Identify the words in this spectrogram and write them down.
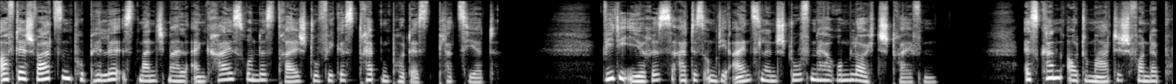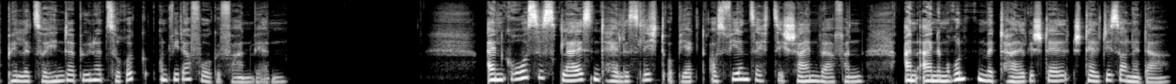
Auf der schwarzen Pupille ist manchmal ein kreisrundes dreistufiges Treppenpodest platziert. Wie die Iris hat es um die einzelnen Stufen herum Leuchtstreifen. Es kann automatisch von der Pupille zur Hinterbühne zurück und wieder vorgefahren werden. Ein großes gleißend helles Lichtobjekt aus 64 Scheinwerfern an einem runden Metallgestell stellt die Sonne dar.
